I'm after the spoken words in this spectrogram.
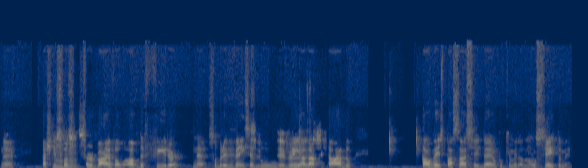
né? Acho que se fosse uhum. Survival of the Fitter, né, sobrevivência do é bem adaptado, talvez passasse a ideia um pouquinho melhor. Não sei também.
